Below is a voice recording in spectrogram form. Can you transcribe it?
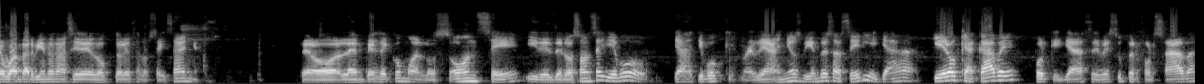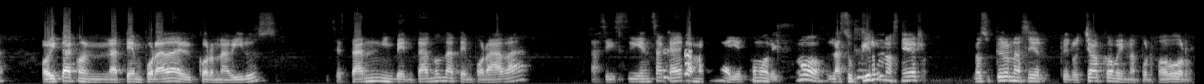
que voy a andar viendo una serie de doctores a los 6 años. Pero la empecé como a los 11 y desde los 11 llevo, ya llevo que 9 años viendo esa serie. Ya quiero que acabe porque ya se ve súper forzada. Ahorita con la temporada del coronavirus, se están inventando una temporada así bien sacada de la manga y es como de, oh, la supieron hacer, la supieron hacer, pero chao, Covena, por favor.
